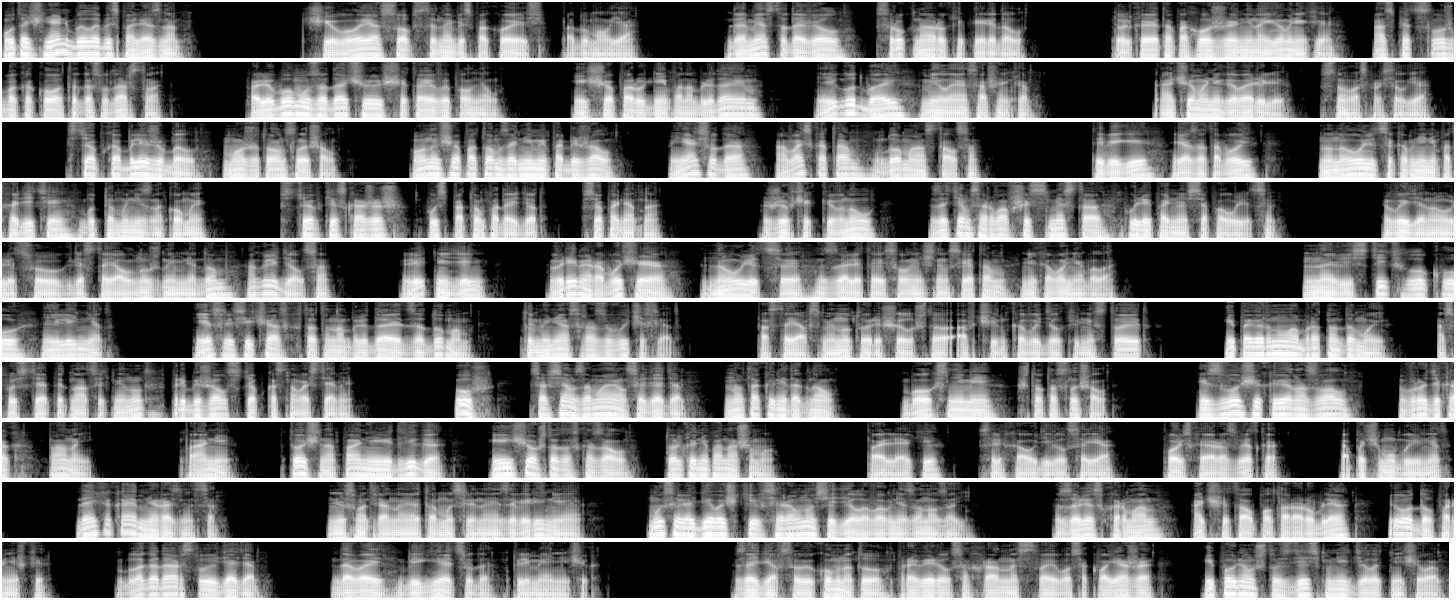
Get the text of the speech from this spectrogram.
Уточнять было бесполезно. «Чего я, собственно, беспокоюсь?» — подумал я. До места довел, с рук на руки передал. Только это, похоже, не наемники, а спецслужба какого-то государства. По-любому задачу, считай, выполнил. Еще пару дней понаблюдаем, и гудбай, милая Сашенька. «О чем они говорили?» — снова спросил я. Степка ближе был, может, он слышал. Он еще потом за ними побежал. Я сюда, а Васька там, дома остался. Ты беги, я за тобой, но на улице ко мне не подходите, будто мы не знакомы. Степке скажешь, пусть потом подойдет. Все понятно». Живчик кивнул, затем, сорвавшись с места, пулей понесся по улице. Выйдя на улицу, где стоял нужный мне дом, огляделся. Летний день, время рабочее, на улице, залитой солнечным светом, никого не было. Навестить Луку или нет? Если сейчас кто-то наблюдает за домом, то меня сразу вычислят. Постояв с минуту, решил, что овчинка выделки не стоит, и повернул обратно домой, а спустя 15 минут прибежал Степка с новостями. «Уф, совсем замаялся дядя, но так и не догнал. Бог с ними, что-то слышал. Извозчик ее назвал вроде как паной. Пани, точно, пани и и еще что-то сказал, только не по-нашему». «Поляки?» — слегка удивился я. «Польская разведка? А почему бы и нет? Да и какая мне разница?» Несмотря на это мысленное заверение, мысль о девочке все равно сидела во мне занозой. Залез в карман, отсчитал полтора рубля и отдал парнишке. «Благодарствую, дядя. Давай, беги отсюда, племянничек». Зайдя в свою комнату, проверил сохранность своего саквояжа и понял, что здесь мне делать нечего.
